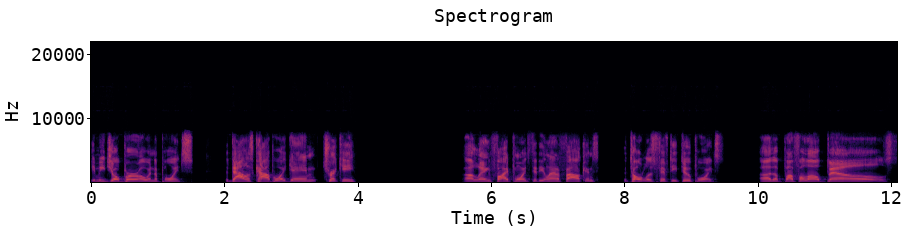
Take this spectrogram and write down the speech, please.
Give me Joe Burrow and the points. The Dallas Cowboy game tricky. Uh, laying five points to the Atlanta Falcons. The total is 52 points. Uh, the Buffalo Bills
